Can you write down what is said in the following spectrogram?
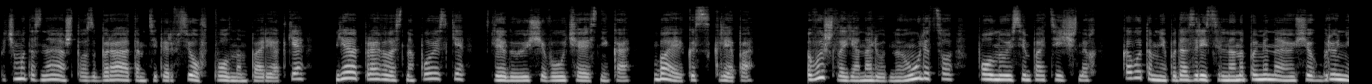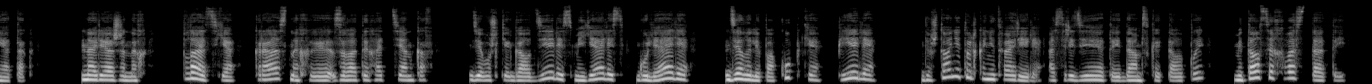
Почему-то зная, что с братом теперь все в полном порядке, я отправилась на поиски следующего участника — баек из склепа. Вышла я на людную улицу, полную симпатичных, кого-то мне подозрительно напоминающих брюнеток, наряженных платья красных и золотых оттенков. Девушки галдели, смеялись, гуляли, делали покупки, пели. Да что они только не творили, а среди этой дамской толпы метался хвостатый,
